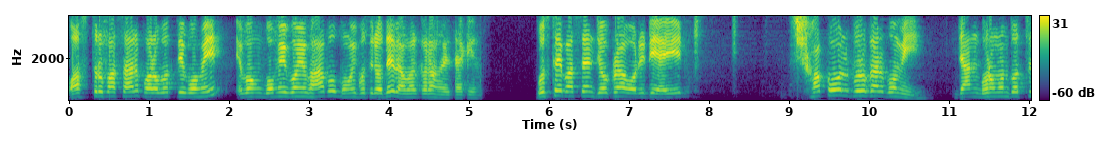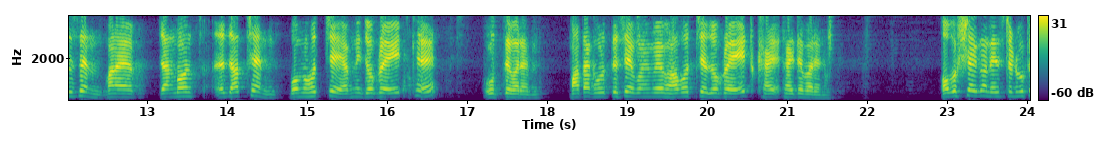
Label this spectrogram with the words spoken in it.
অস্ত্রোপচার, পরবর্তী বমি এবং বমি বমি ভাব ও বমি প্রতিরোধে ব্যবহার করা হয়ে থাকে। বুঝতেই পারছেন জোপ্রা ওডিটি এইট সকল প্রকার বমি, যান ভ্রমণ করতেছেন মানে যানবাহন যাচ্ছেন, বমি হচ্ছে, আপনি জোপ্রা এইট খেয়ে উঠতে পারেন। মাথা ঘুরতেছে, বমি ভাব হচ্ছে জোপ্রা এইট খাইতে পারেন। অবশ্যই একজন রেজিস্টার্ডভুক্ত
